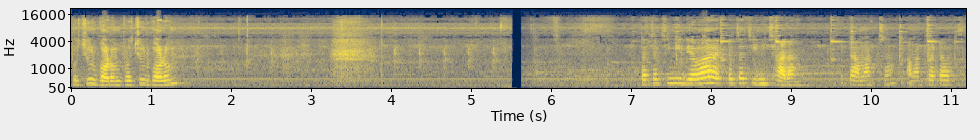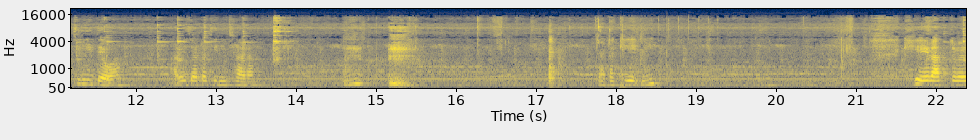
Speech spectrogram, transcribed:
প্রচুর গরম প্রচুর গরম। একটা চা চিনি দেওয়া আর একটা চা চিনি ছাড়া। এটা আমার চা। আমার চাটা হচ্ছে চিনি দেওয়া। আর ওই চাটা চিনি ছাড়া। চাটা খেয়ে নিই। খেয়ে রাত্রে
